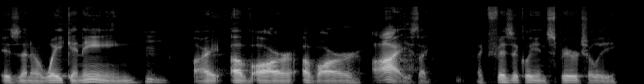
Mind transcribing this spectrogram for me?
is an awakening Hmm. right of our of our eyes like like physically and spiritually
